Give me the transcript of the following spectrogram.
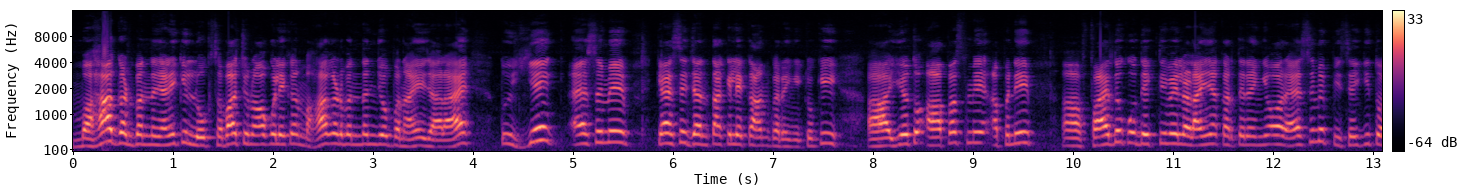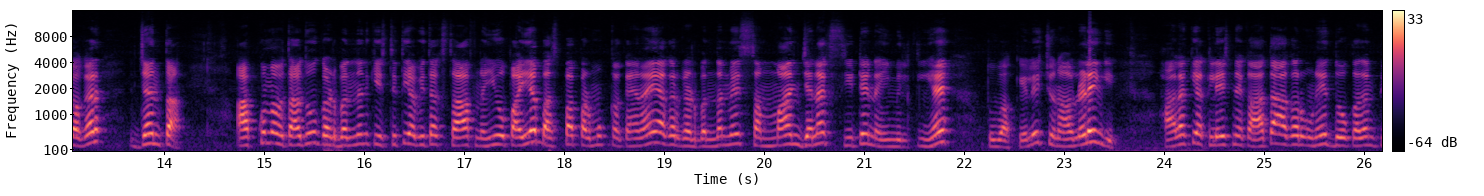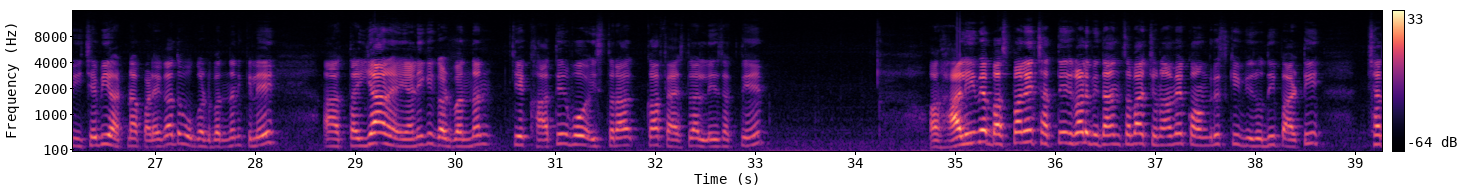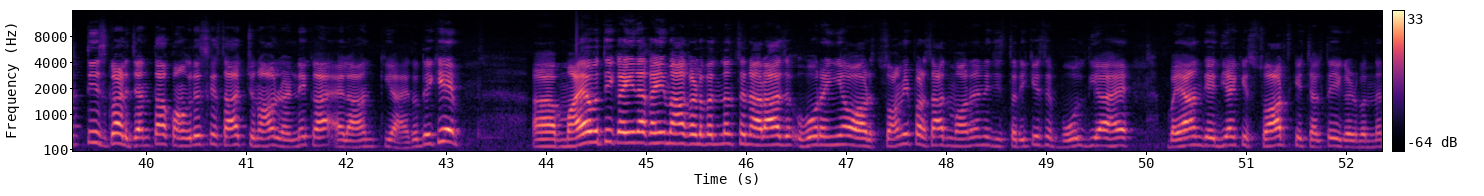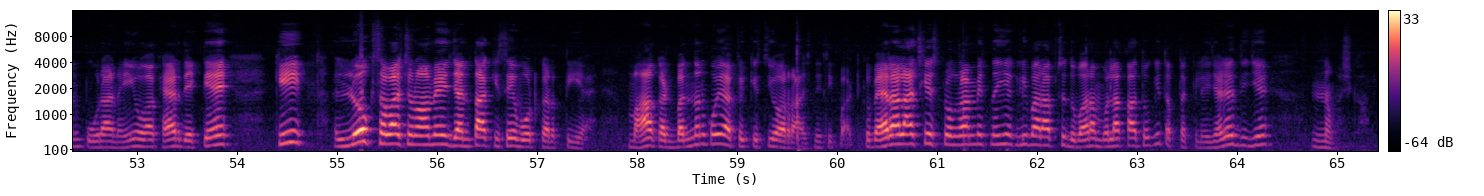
महागठबंधन यानी कि लोकसभा चुनाव को लेकर महागठबंधन जो बनाया जा रहा है तो ये ऐसे में कैसे जनता के लिए काम करेंगे? क्योंकि आ, ये तो आपस में अपने फायदों को देखते हुए लड़ाइयाँ करते रहेंगे और ऐसे में पीसेगी तो अगर जनता। आपको मैं बता दूँ, गठबंधन की स्थिति अभी तक साफ़ नहीं हो पाई है। बसपा प्रमुख का कहना है, अगर गठबंधन में सम्मानजनक सीटें नहीं मिलती हैं तो वो अकेले चुनाव लड़ेंगी। हालाँकि अखिलेश ने कहा था, अगर उन्हें दो कदम पीछे भी हटना पड़ेगा तो वो गठबंधन के लिए तैयार है। यानी कि गठबंधन के खातिर वो इस तरह का फैसला ले सकते हैं। और हाल ही में बसपा ने छत्तीसगढ़ विधानसभा चुनाव में कांग्रेस की विरोधी पार्टी छत्तीसगढ़ जनता कांग्रेस के साथ चुनाव लड़ने का ऐलान किया है। तो देखिए मायावती कहीं ना कहीं महागठबंधन से नाराज़ हो रही हैं और स्वामी प्रसाद मौर्य ने जिस तरीके से बोल दिया है, बयान दे दिया कि स्वार्थ के चलते ये गठबंधन पूरा नहीं होगा। खैर, देखते हैं कि लोकसभा चुनाव में जनता किसे वोट करती है? महागठबंधन को या फिर किसी और राजनीतिक पार्टी को? बहरहाल, आज के इस प्रोग्राम में इतना ही। अगली बार आपसे दोबारा मुलाकात होगी। तब तक के लिए इजाज़त दीजिए। नमस्कार।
